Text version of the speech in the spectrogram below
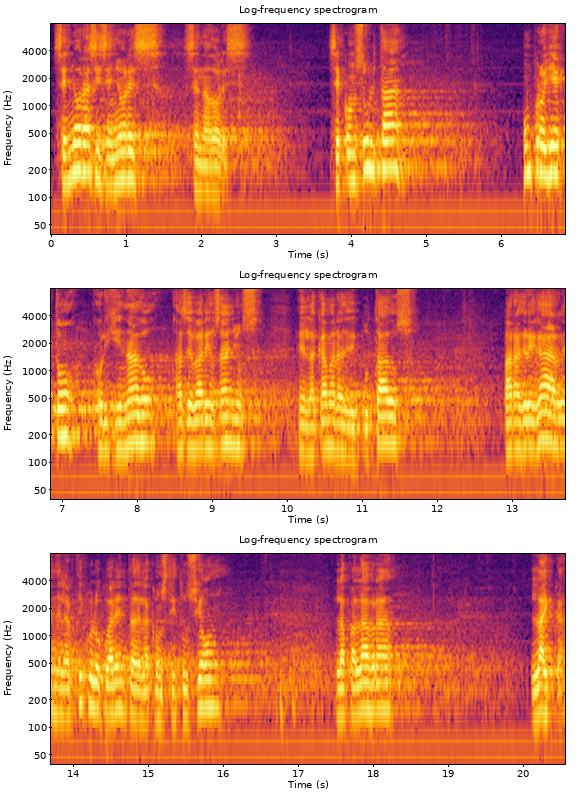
Señoras y señores senadores, se consulta un proyecto originado hace varios años en la Cámara de Diputados para agregar en el artículo 40 de la Constitución la palabra laica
